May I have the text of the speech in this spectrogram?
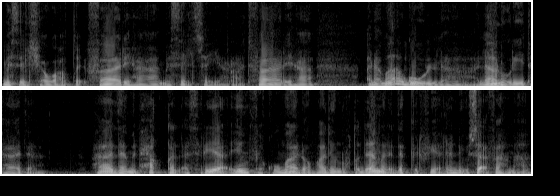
مثل شواطئ فارهة مثل سيارات فارهة. أنا ما أقول لا, نريد هذا. هذا من حق الأثرياء ينفقوا مالهم. هذه النقطة دائما أذكر فيها لأنه يساء فهمها.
